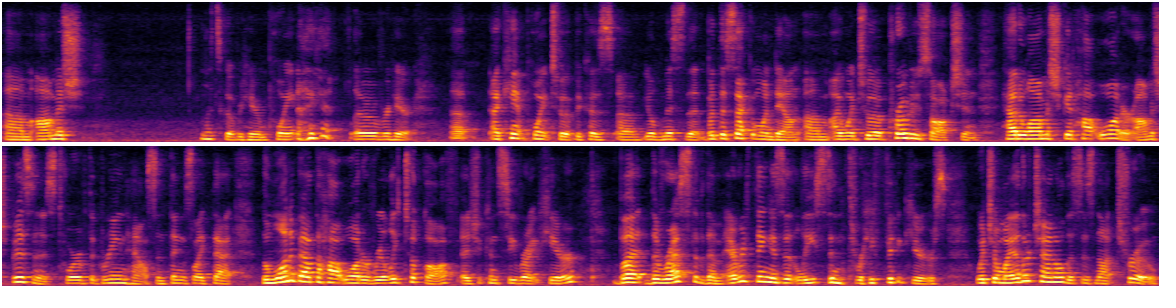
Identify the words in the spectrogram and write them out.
Um, Amish, let's go over here and point over here. Uh, I can't point to it because uh, you'll miss that. But the second one down, um, I went to a produce auction. How do Amish get hot water? Amish business, tour of the greenhouse, and things like that. The one about the hot water really took off, as you can see right here. But the rest of them, everything is at least in three figures, which on my other channel, this is not true.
